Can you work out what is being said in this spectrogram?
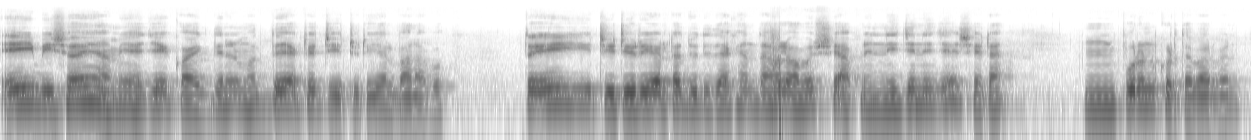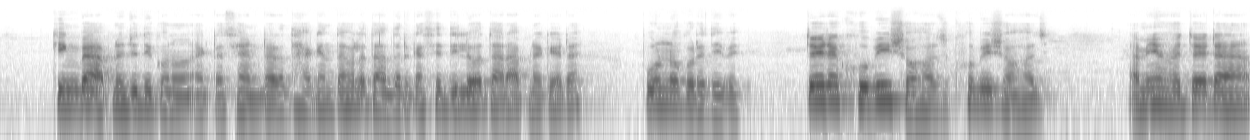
এই বিষয়ে আমি এই যে কয়েকদিনের মধ্যে একটা টিউটোরিয়াল বানাবো। তো এই টিউটোরিয়ালটা যদি দেখেন, তাহলে অবশ্যই আপনি নিজে নিজে সেটা পূরণ করতে পারবেন। কিংবা আপনি যদি কোনো একটা সেন্টারে থাকেন, তাহলে তাদের কাছে দিলেও তারা আপনাকে এটা পূর্ণ করে দেবে। তো এটা খুবই সহজ খুবই সহজ। আমি হয়তো এটা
